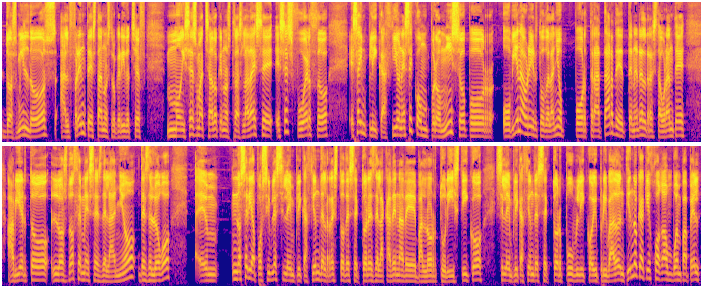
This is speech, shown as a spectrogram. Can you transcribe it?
2002. Al frente está nuestro querido chef Moisés Machado, que nos traslada ese, esfuerzo, esa implicación, ese compromiso por o bien abrir todo el año por tratar de tener el restaurante abierto los 12 meses del año. Desde luego, em, no sería posible sin la implicación del resto de sectores de la cadena de valor turístico, sin la implicación del sector público y privado. Entiendo que aquí juega un buen papel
